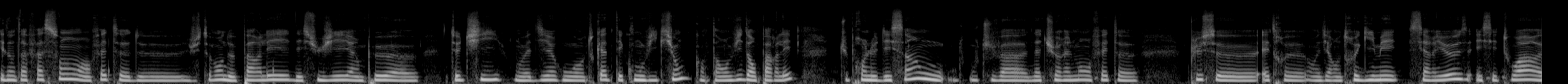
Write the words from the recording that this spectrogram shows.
et dans ta façon, en fait, de justement de parler des sujets un peu euh, touchy, on va dire, ou en tout cas de tes convictions, quand tu as envie d'en parler, tu prends le dessin ou, tu vas naturellement en fait plus être, on va dire entre guillemets, sérieuse, et c'est toi,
